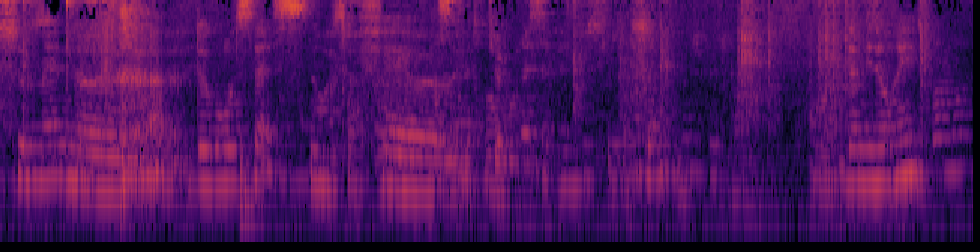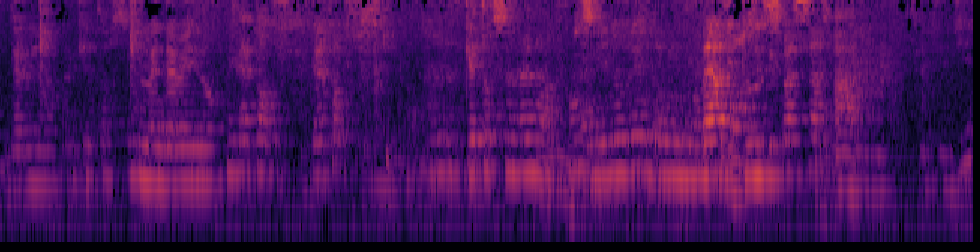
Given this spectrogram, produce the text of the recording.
semaines euh, de grossesse, donc ça fait euh, Non, ça fait trois d'aménorrhée, trois mois. D'aménorrhée, 14 semaine d'aménorrhée. 14, 14 semaines. 14 semaines en France. Amélioré dans Mais avant, 12. c'était pas ça, Ah. c'était 10.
